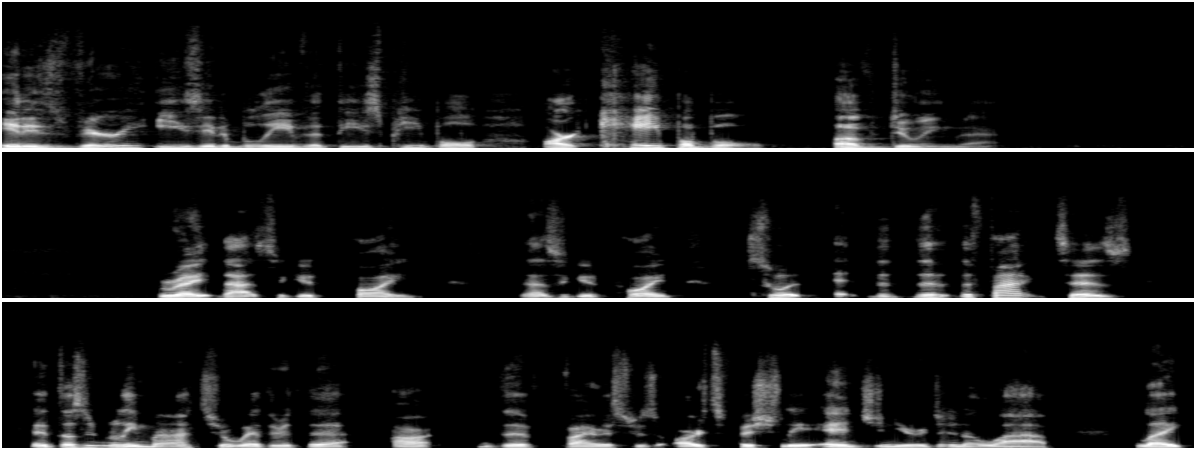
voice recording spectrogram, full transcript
it is very easy to believe that these people are capable of doing that. Right, that's a good point. That's a good point. So it, the, the the fact is, it doesn't really matter whether the art the virus was artificially engineered in a lab. Like,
